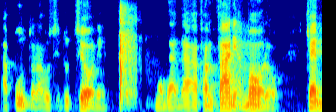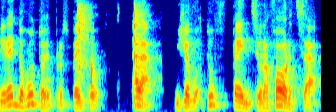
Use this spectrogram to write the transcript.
appunto la Costituzione, da, da Fanfani a Moro. Cioè mi rendo conto che il prospetto... Allora, dicevo, tu pensi una forza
